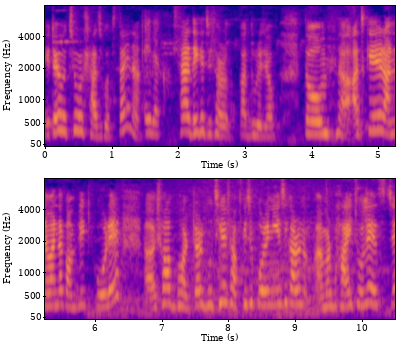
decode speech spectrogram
এটাই হচ্ছে ওর সাজগোজ তাই না? হ্যাঁ দেখেছি সরো কার দূরে যাও। তো আজকে রান্নাবান্না কমপ্লিট করে সব ঘরটার গুছিয়ে সব কিছু করে নিয়েছি কারণ আমার ভাই চলে এসছে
